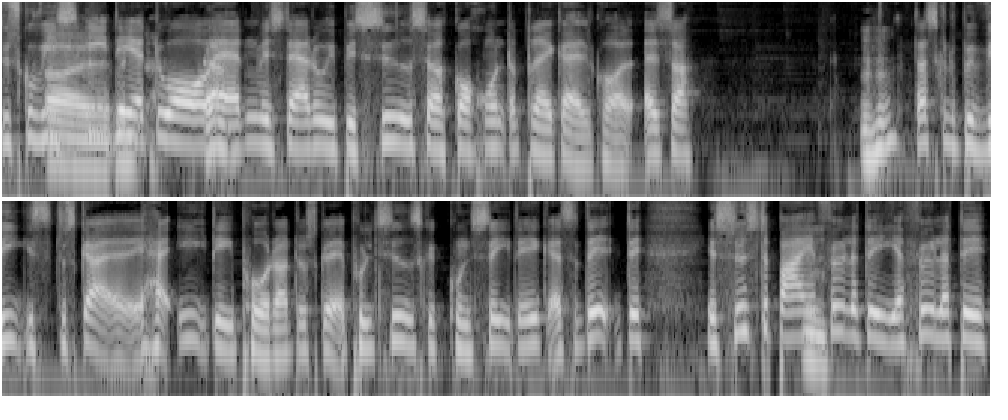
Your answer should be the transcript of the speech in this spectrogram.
Du skulle vise og, øh, ID, men, at du er over ja. 18, hvis der er du i besiddelse og går rundt og drikker alkohol. Altså, mm-hmm. der skal du bevise, du skal øh, have ID på dig, du skal, politiet skal kunne se det, ikke? Altså, det, det, jeg synes det bare, mm. jeg føler det, jeg føler det,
